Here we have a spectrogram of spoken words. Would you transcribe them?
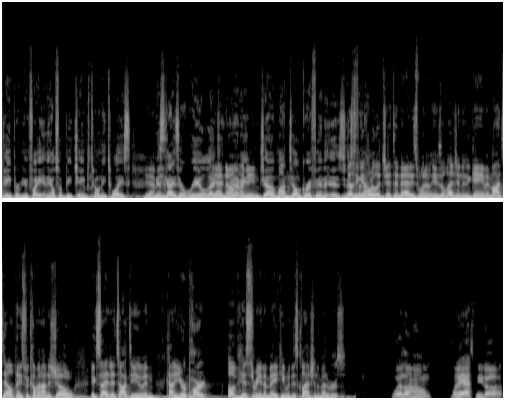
pay per view fight, and he also beat James Toney twice. Yeah, I I mean, this guy's a real legend. Yeah, no, you know what I mean- uh, Montell Griffin is just doesn't get more legit than that. He's one of he's a legend in the game. And Montell, thanks for coming on the show. Excited to talk to you and kind of your part of history in the making with this clash in the metaverse. Well, um, when they asked me to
